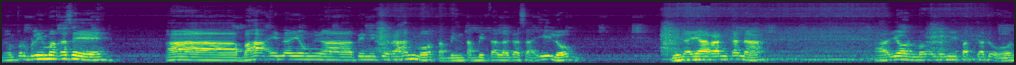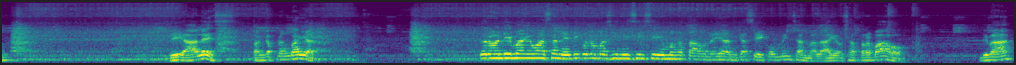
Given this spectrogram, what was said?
Ang problema kasi, ah, bahain na yung ah, tinitirahan mo, tabing-tabi talaga sa ilog, binayaran ka na, ayun, uh, lumipat ka doon, di alis, tanggap ng bayad. Pero hindi maiwasan, hindi ko naman sinisisi yung mga tao na yan kasi kung minsan malayo sa trabaho. Di ba?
